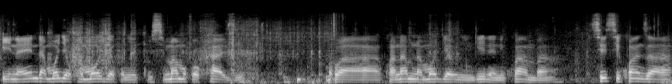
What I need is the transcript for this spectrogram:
inaenda moja kwa moja kwenye kusimama kwa kazi kwa, kwa namna moja au nyingine ni kwamba sisi kwanza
